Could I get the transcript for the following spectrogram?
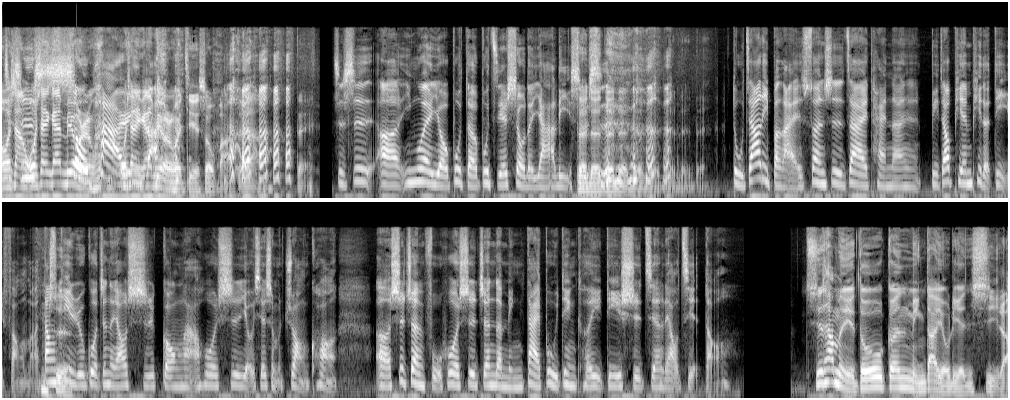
我想，我想应该没有人，我想应该没有人会接受吧？对啊，对，只是呃，因为有不得不接受的压力，是不是？对对对对对对对对对。笃家里本来算是在台南比较偏僻的地方嘛，当地如果真的要施工啊，或是有一些什么状况，呃，市政府或是真的明代不一定可以第一时间了解到。其实他们也都跟明代有联系啦，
